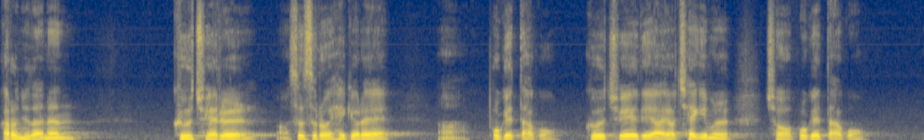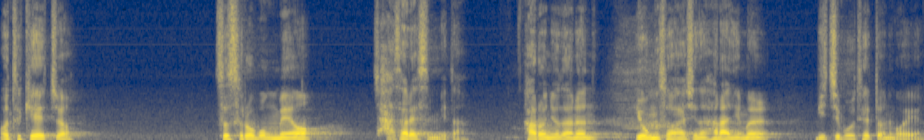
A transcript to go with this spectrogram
가론 유다는 그 죄를 어, 스스로 해결해 어, 보겠다고 그 죄에 대하여 책임을 져 보겠다고 어떻게 했죠? 스스로 목매어 자살했습니다. 가론 유다는 용서하시는 하나님을 믿지 못했던 거예요.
